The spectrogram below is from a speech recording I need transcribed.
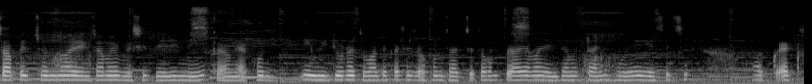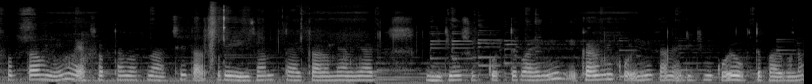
চাপের জন্য আর এক্সামের বেশি দেরি নেই, কারণ এখন এই ভিডিওটা তোমাদের কাছে যখন যাচ্ছে, তখন প্রায় আমার এক্সামের টাইম হয়ে এসেছে। এক সপ্তাহ নেই এক সপ্তাহ মতন আছে। তারপরে এক্সাম তার কারণে আমি আর ভিডিও শ্যুট করতে পারিনি। এ কারণেই করিনি, কারণ এডিটিং করে উঠতে পারব না।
